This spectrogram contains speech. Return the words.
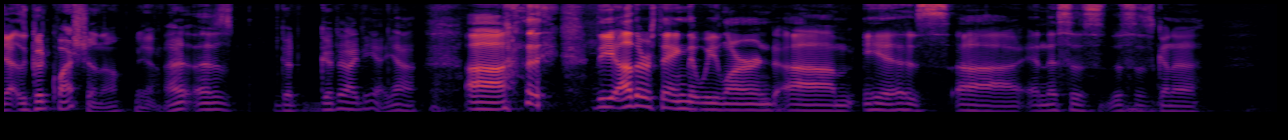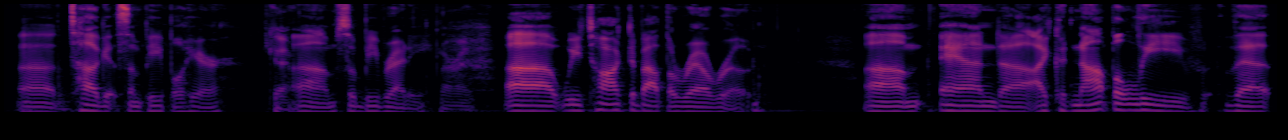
Yeah, good question though. Yeah. that, that is good. Good idea. Yeah. Uh, the other thing that we learned um, is, uh, and this is this is gonna uh, tug at some people here. Okay. Um, so be ready. All right. Uh, we talked about the railroad, um, and uh, I could not believe that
